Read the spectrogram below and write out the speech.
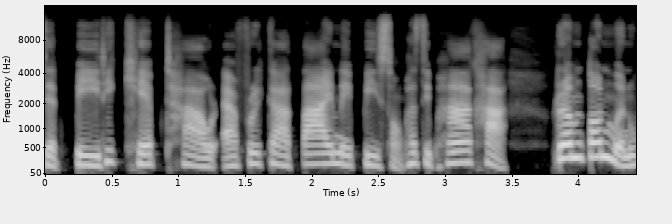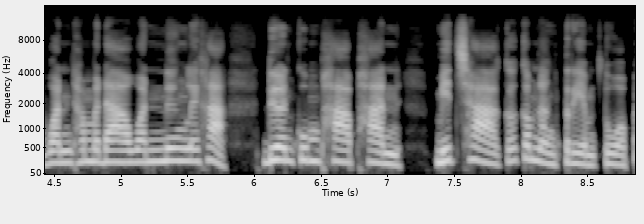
17 ปีที่เคปทาวน์แอฟริกาใต้ในปี 2015 ค่ะเริ่มต้นเหมือนวันธรรมดาวันหนึ่งเลยค่ะ เดือนกุมภาพันธ์ มิชชาก็กำลังเตรียมตัวไป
